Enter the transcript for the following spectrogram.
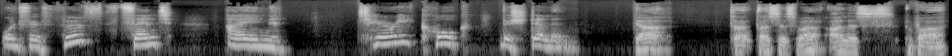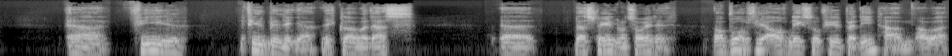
und für fünf Cent ein Cherry Coke bestellen. Ja, da, das ist wahr. Alles war äh, viel, viel billiger. Ich glaube, das, äh, das fehlt uns heute. Obwohl wir auch nicht so viel verdient haben, aber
